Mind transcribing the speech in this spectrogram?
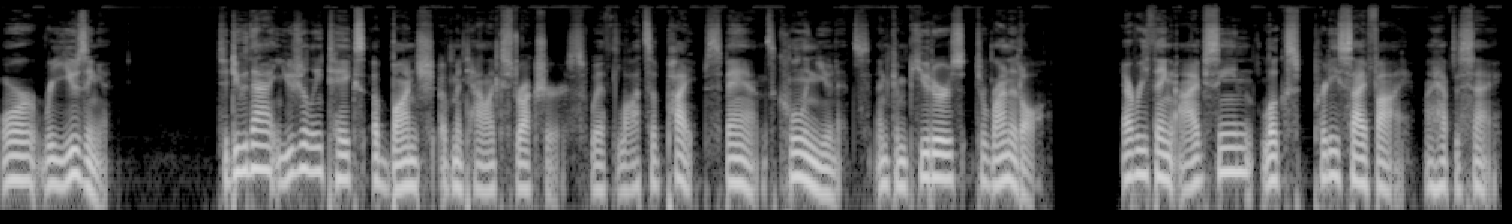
or reusing it. To do that usually takes a bunch of metallic structures with lots of pipes, fans, cooling units, and computers to run it all. Everything I've seen looks pretty sci fi, I have to say.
